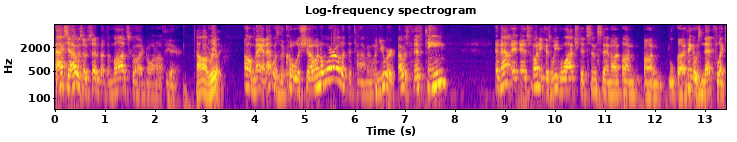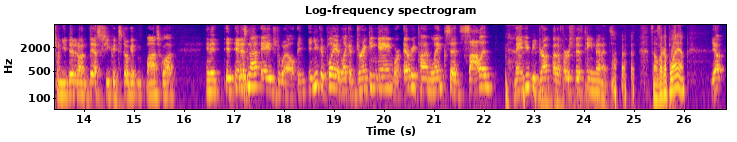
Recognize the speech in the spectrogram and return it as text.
Actually, I was upset about the Mod Squad going off the air. Oh, really? Oh man, that was the coolest show in the world at the time. And when you were, I was 15 and now it's funny because we've watched it since then on on on I think it was Netflix when you did it on discs you could still get Mod Squad, and it it, it has not aged well. And, and, you could play it like a drinking game where every time Link said solid, man, you'd be drunk by the first fifteen minutes. Sounds like a plan. Yep.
